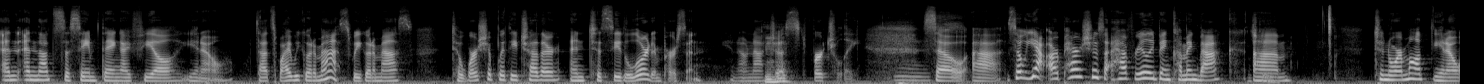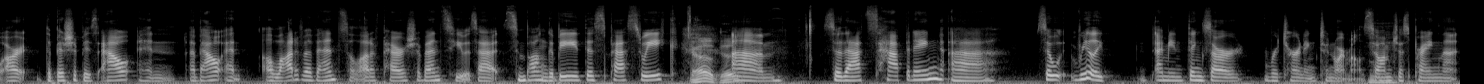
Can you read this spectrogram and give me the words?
And and that's the same thing I feel, you know, that's why we go to mass. We go to mass to worship with each other and to see the Lord in person, you know, not just virtually. So uh, so yeah, our parishes have really been coming back um, to normal. You know, our the bishop is out and about at a lot of events, a lot of parish events. He was at Simbang Gabi this past week. Oh, good. Um, so that's happening. Uh, so really, I mean, things are returning to normal. So Mm-hmm. I'm just praying that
